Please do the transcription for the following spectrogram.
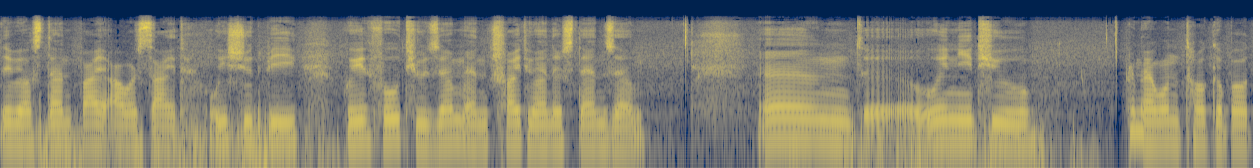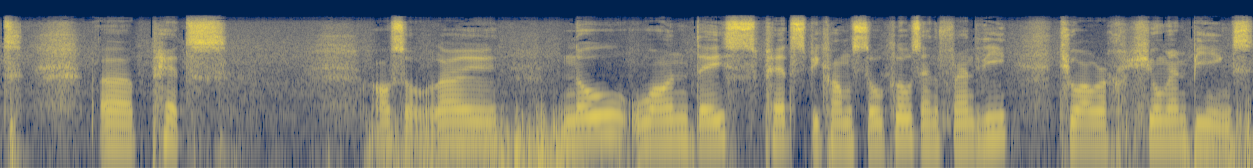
they will stand by our side. We should be grateful to them and try to understand them. And uh, we need to, and I want to talk about uh, pets also like no one day's pets become so close and friendly to our human beings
